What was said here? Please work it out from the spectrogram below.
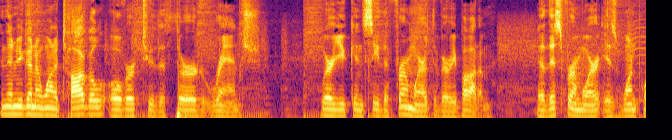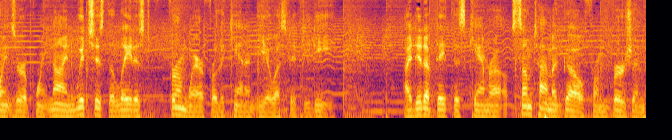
And then you're going to want to toggle over to the third wrench where you can see the firmware at the very bottom. Now this firmware is 1.0.9, which is the latest firmware for the Canon EOS 50D. I did update this camera some time ago from version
